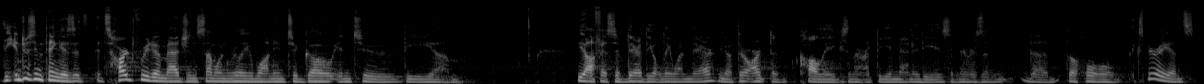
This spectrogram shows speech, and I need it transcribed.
the interesting thing is it's, it's hard for me to imagine someone really wanting to go into the, um, the office if they're the only one there. You know, if there aren't the colleagues and there aren't the amenities and there isn't the, the whole experience,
